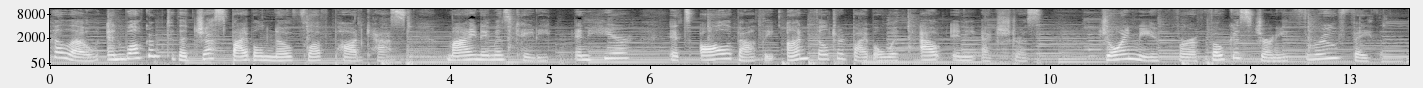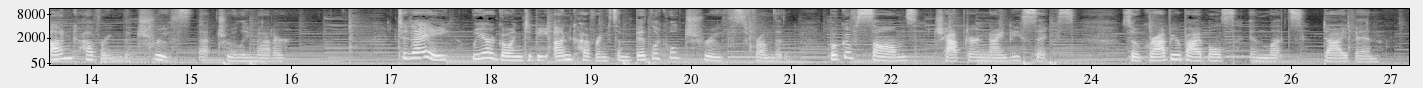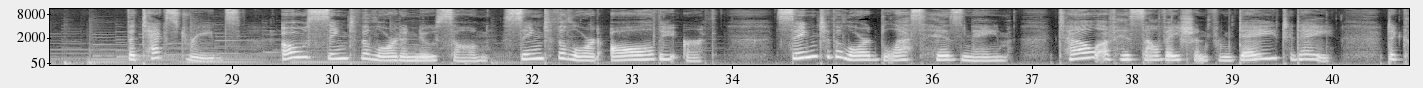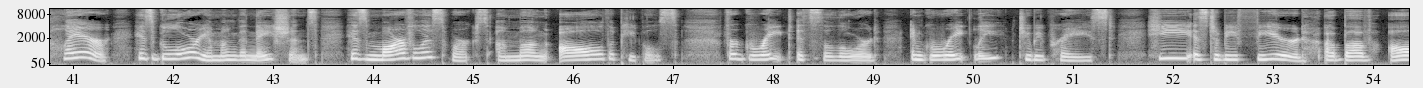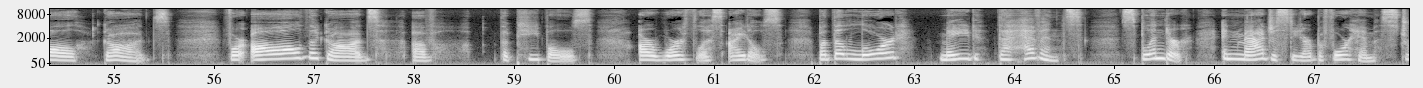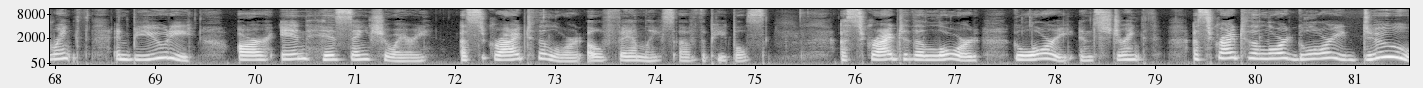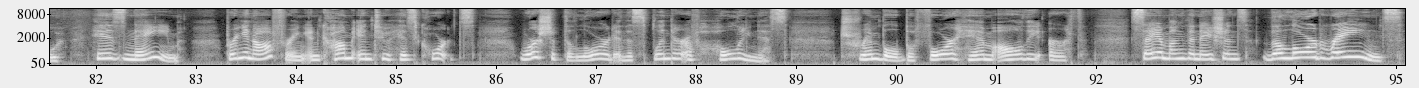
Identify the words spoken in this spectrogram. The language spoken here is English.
Hello, and welcome to the Just Bible No Fluff podcast. My name is Katie, and here it's all about the unfiltered Bible without any extras. Join me for a focused journey through faith, uncovering the truths that truly matter. Today, we are going to be uncovering some biblical truths from the book of Psalms, chapter 96. So grab your Bibles and let's dive in. The text reads, Oh, sing to the Lord a new song. Sing to the Lord all the earth. Sing to the Lord, bless his name. Tell of his salvation from day to day. Declare his glory among the nations, his marvelous works among all the peoples. For great is the Lord, and greatly to be praised. He is to be feared above all gods. For all the gods of the peoples are worthless idols, but the Lord made the heavens. Splendor and majesty are before him, strength and beauty are in his sanctuary. Ascribe to the Lord, O families of the peoples. Ascribe to the Lord glory and strength. Ascribe to the Lord glory due his name. Bring an offering and come into his courts. Worship the Lord in the splendor of holiness. Tremble before him, all the earth. Say among the nations, The Lord reigns.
